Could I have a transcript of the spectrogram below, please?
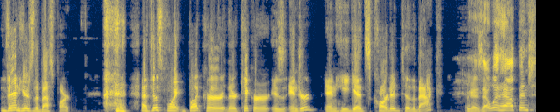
Then here's the best part. At this point, Butker, their kicker, is injured and he gets carted to the back. Okay, is that what happened?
